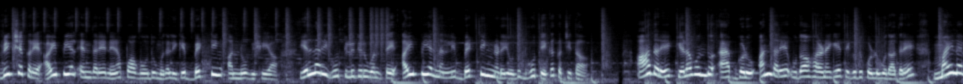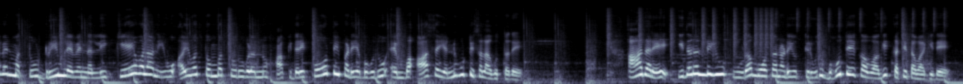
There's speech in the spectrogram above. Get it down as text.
ವೀಕ್ಷಕರೇ, ಐ ಪಿ ಎಲ್ ಎಂದರೆ ನೆನಪಾಗುವುದು ಮೊದಲಿಗೆ ಬೆಟ್ಟಿಂಗ್ ಅನ್ನೋ ವಿಷಯ. ಎಲ್ಲರಿಗೂ ತಿಳಿದಿರುವಂತೆ, ಐ ಪಿ ಎಲ್ನಲ್ಲಿ ಬೆಟ್ಟಿಂಗ್ ನಡೆಯುವುದು ಬಹುತೇಕ ಖಚಿತ. ಆದರೆ ಕೆಲವೊಂದು ಆ್ಯಪ್ಗಳು ಅಂದರೆ ಉದಾಹರಣೆಗೆ ತೆಗೆದುಕೊಳ್ಳುವುದಾದರೆ ಮೈ ಲೆವೆನ್ ಮತ್ತು ಡ್ರೀಮ್ ಲೆವೆನ್ನಲ್ಲಿ ಕೇವಲ ನೀವು ಐವತ್ತೊಂಬತ್ತು ರುಗಳನ್ನು ಹಾಕಿದರೆ ಕೋಟಿ ಪಡೆಯಬಹುದು ಎಂಬ ಆಸೆಯನ್ನು ಹುಟ್ಟಿಸಲಾಗುತ್ತದೆ. ಆದರೆ ಇದರಲ್ಲಿಯೂ ಕೂಡ ಮೋಸ ನಡೆಯುತ್ತಿರುವುದು ಬಹುತೇಕವಾಗಿ ಖಚಿತವಾಗಿದೆ.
